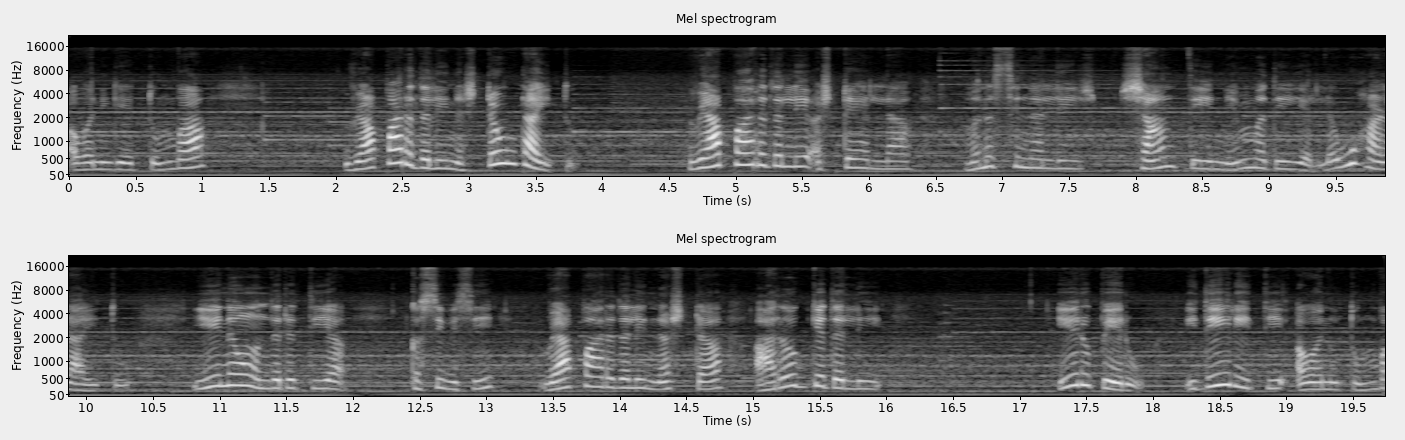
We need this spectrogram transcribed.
ಅವನಿಗೆ ತುಂಬ ವ್ಯಾಪಾರದಲ್ಲಿ ನಷ್ಟ ಉಂಟಾಯಿತು. ವ್ಯಾಪಾರದಲ್ಲಿ ಅಷ್ಟೇ ಅಲ್ಲ, ಮನಸ್ಸಿನಲ್ಲಿ ಶಾಂತಿ, ನೆಮ್ಮದಿ ಎಲ್ಲವೂ ಹಾಳಾಯಿತು. ಏನೋ ಒಂದು ರೀತಿಯ ಕಸಿವಿಸಿ ವ್ಯಾಪಾರದಲ್ಲಿ ನಷ್ಟ, ಆರೋಗ್ಯದಲ್ಲಿ ಏರುಪೇರು, ಇದೇ ರೀತಿ ಅವನು ತುಂಬ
